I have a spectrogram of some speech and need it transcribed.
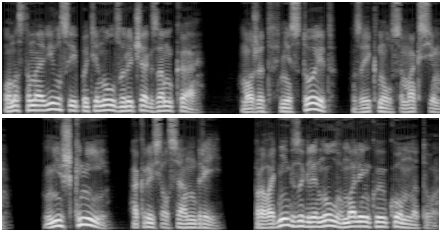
он остановился и потянул за рычаг замка. «Может, не стоит?» – заикнулся Максим. «Не шкни!» – окрысился Андрей. Проводник заглянул в маленькую комнату.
